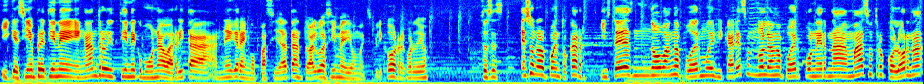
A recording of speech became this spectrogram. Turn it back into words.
Y que siempre tiene, en Android tiene como una barrita negra en opacidad tanto, algo así medio me explicó, recuerdo yo. Entonces, eso no lo pueden tocar. Y ustedes no van a poder modificar eso, no le van a poder poner nada más, otro color, nada.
